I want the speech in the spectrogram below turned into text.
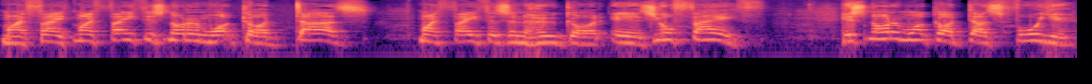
my faith. My faith is not in what God does, my faith is in who God is. Your faith is not in what God does for you,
